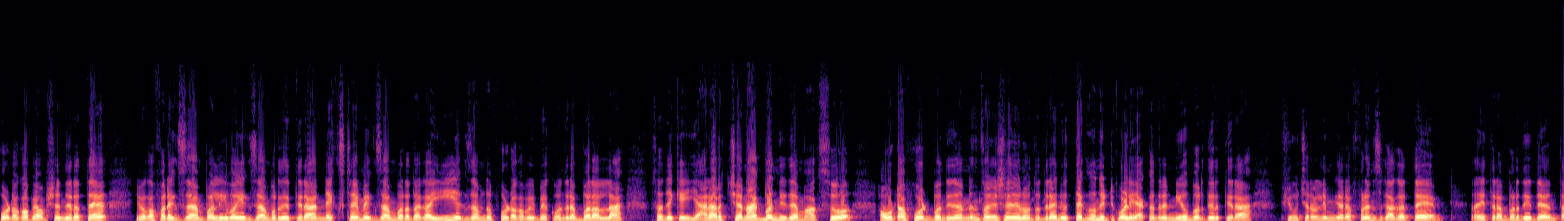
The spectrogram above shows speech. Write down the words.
ಫೋಟೋ ಕಾಪಿ ಆಪ್ಷನ್ ಇರುತ್ತೆ. ಇವಾಗ ಫಾರ್ ಎಕ್ಸಾಂಪಲ್ ಇವಾಗ ಎಕ್ಸಾಮ್ ಬರೆದಿರ್ತೀರಾ? ನೆಕ್ಸ್ಟ್ ಟೈಮ್ ಎಕ್ಸಾಮ್ ಬರೆದಾಗ ಈ ಎಕ್ಸಾಮ್ದು ಫೋಟೋ ಕಾಪಿ ಬೇಕು ಅಂದರೆ ಬರಲ್ಲ. ಸೊ ಯಾರ್ಯಾರು ಚೆನ್ನಾಗಿ ಬಂದಿದೆ ಮಾರ್ಕ್ಸು, ಔಟ್ ಆಫ್ ಔಟ್ ಬಂದಿದೆ ನನ್ನ ಸಜೆಷನ್ ಏನು ಅಂತಂದರೆ ನೀವು ತೆಗೆದು ಇಟ್ಕೊಳ್ಳಿ ಯಾಕಂದರೆ ನೀವು ಬರ್ದಿರ್ತೀರಾ ಫ್ಯೂಚರಲ್ಲಿ ನಿಮಗೆ ರೆಫರೆನ್ಸ್ಗಾಗುತ್ತೆ ನಾನು ಈ ಥರ ಬರೆದಿದ್ದೆ ಅಂತ.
